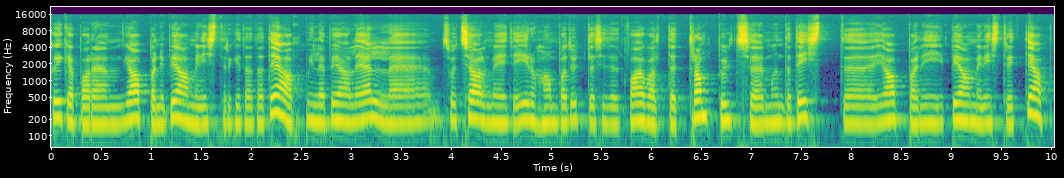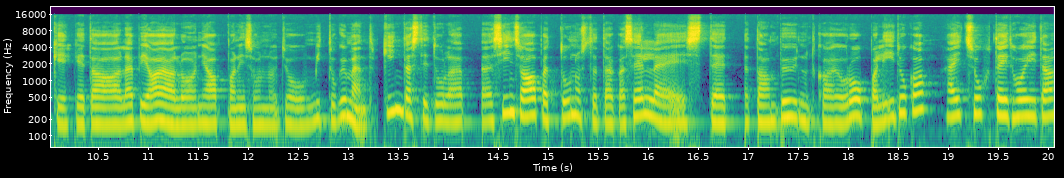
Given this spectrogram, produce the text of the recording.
kõige parem Jaapani peaminister, keda ta teab, mille peale jälle sotsiaalmeedia iruhambad ütlesid, et vaevalt, et Trump üldse mõnda teist Äh, Jaapani peaministrit teabki, keda läbi ajaloo on Jaapanis olnud ju mitukümmend. kindlasti tuleb äh, Shinzo Abet tunnustada ka selle eest, et ta on püüdnud ka Euroopa Liiduga häid suhteid hoida,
